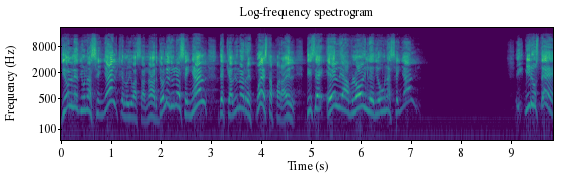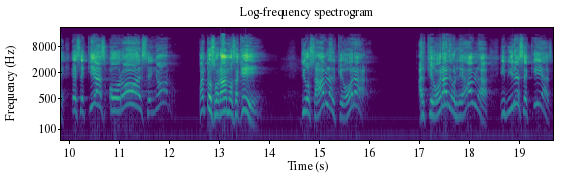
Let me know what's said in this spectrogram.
Dios le dio una señal que lo iba a sanar. Dios le dio una señal de que había una respuesta para él. Dice, él le habló y le dio una señal. Mire usted, Ezequías oró al Señor. ¿Cuántos oramos aquí? Dios habla al que ora. Al que ora Dios le habla. Y mire Ezequías,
